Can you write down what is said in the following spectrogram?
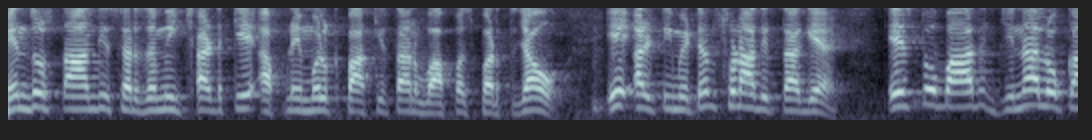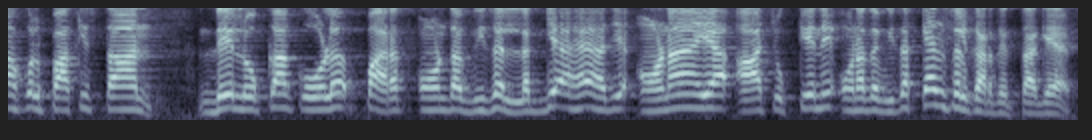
ਹਿੰਦੁਸਤਾਨ ਦੀ ਸਰਜ਼ਮੀ ਛੱਡ ਕੇ ਆਪਣੇ ਮੁਲਕ ਪਾਕਿਸਤਾਨ ਵਾਪਸ ਪਰਤ ਜਾਓ। ਇਹ ਅਲਟੀਮੇਟਮ ਸੁਣਾ ਦਿੱਤਾ ਗਿਆ ਇਸ ਤੋਂ ਬਾਅਦ ਜਿਨ੍ਹਾਂ ਲੋਕਾਂ ਕੋਲ ਪਾਕਿਸਤਾਨ ਦੇ ਲੋਕਾਂ ਕੋਲ ਭਾਰਤ ਆਉਣ ਦਾ ਵੀਜ਼ਾ ਲੱਗਿਆ ਹੈ, ਹਜੇ ਆਉਣਾ ਹੈ ਜਾਂ ਆ ਚੁੱਕੇ ਨੇ, ਉਹਨਾਂ ਦਾ ਵੀਜ਼ਾ ਕੈਨਸਲ ਕਰ ਦਿੱਤਾ ਗਿਆ ਹੈ।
